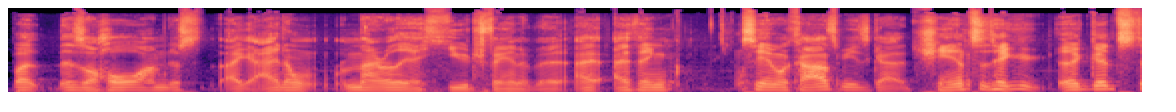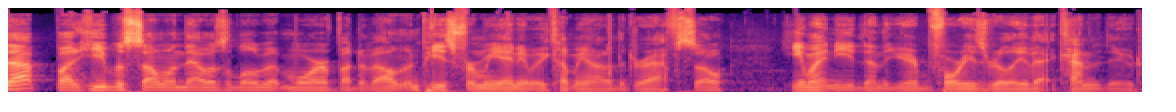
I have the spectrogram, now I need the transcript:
but as a whole, I'm just I, I don't I'm not really a huge fan of it. I, I think Samuel Cosmi's got a chance to take a, a good step, but he was someone that was a little bit more of a development piece for me anyway coming out of the draft. So he might need another year before he's really that kind of dude.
